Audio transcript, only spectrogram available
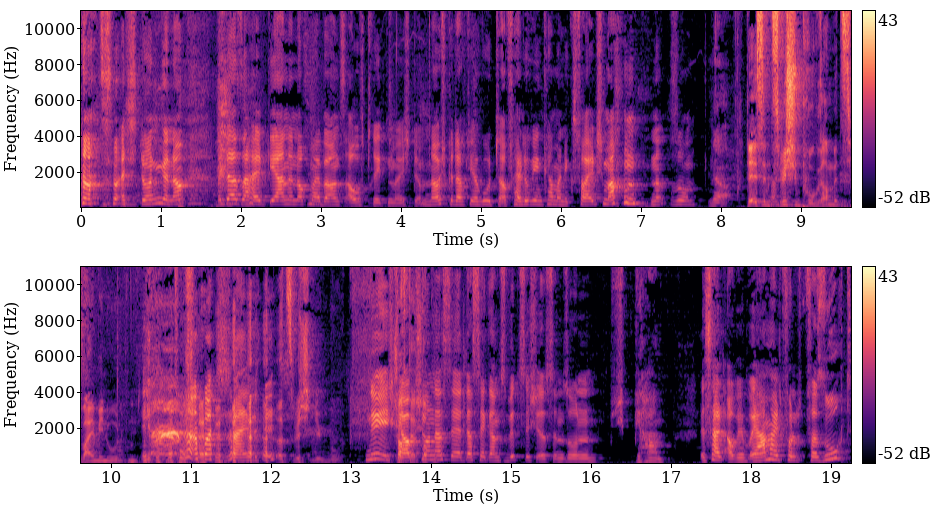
noch zwei Stunden, genau. Und dass er halt gerne noch mal bei uns auftreten möchte. Und da habe ich gedacht, ja gut, auf Halloween kann man nichts falsch machen. Ne? So, Ja. Der ist im Zwischenprogramm mit zwei Minuten. wahrscheinlich. Dazwischen im Buch. Nee, ich glaube er schon, dass er, dass er ganz witzig ist in so einem, ja, ist halt auch, wir, wir haben halt ver- versucht,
